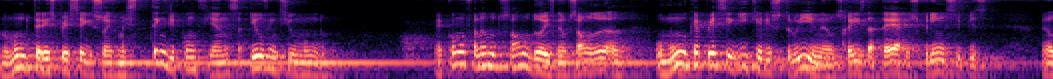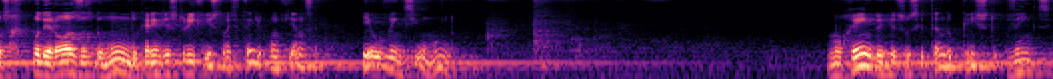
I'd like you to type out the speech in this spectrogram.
No mundo tereis perseguições, mas tende confiança, eu venci o mundo. É como falando do Salmo 2, né? o, Salmo 2, o mundo quer perseguir, quer destruir né? os reis da terra, os príncipes, né? os poderosos do mundo querem destruir Cristo, mas você tem de confiança, eu venci o mundo. Morrendo e ressuscitando, Cristo vence.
